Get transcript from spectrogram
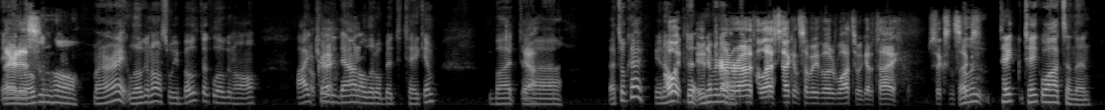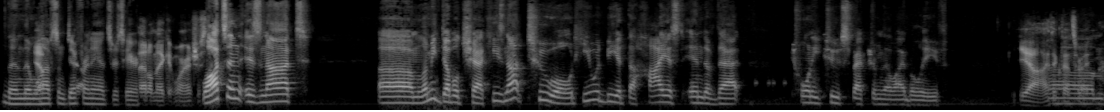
There and it is. Logan Hall. All right, Logan Hall. So we both took Logan Hall. I okay. traded down a little bit to take him, but yeah. uh, that's okay. You know, oh, it, it never turned know. around at the last second. Somebody voted Watson. We got a tie, six and six. Well, take take Watson then. Then then we'll have some different yep. answers here. That'll make it more interesting. Watson is not. Um, let me double check. He's not too old. He would be at the highest end of that 22 spectrum, though I believe. Yeah, I think that's um, right.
